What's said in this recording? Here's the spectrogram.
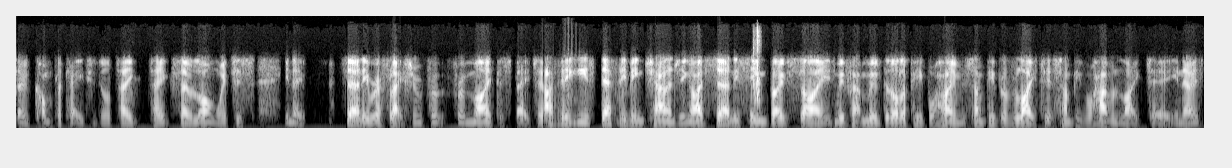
so complicated or take take so long? Which is, you know, certainly reflection from from my perspective. I think it's definitely been challenging. I've certainly seen both sides. We've moved a lot of people home. Some people have liked it. Some people haven't liked it. You know, it's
